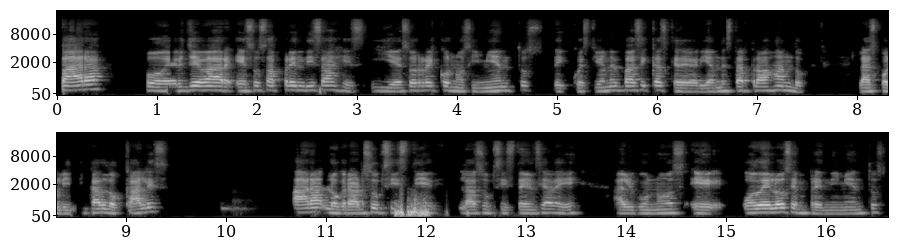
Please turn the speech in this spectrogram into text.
para poder llevar esos aprendizajes y esos reconocimientos de cuestiones básicas que deberían de estar trabajando las políticas locales para lograr subsistir la subsistencia de algunos eh, o de los emprendimientos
